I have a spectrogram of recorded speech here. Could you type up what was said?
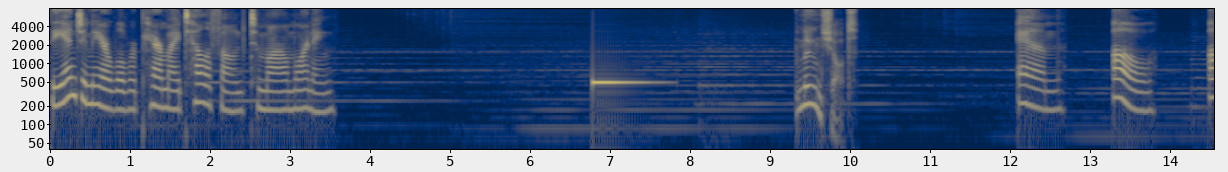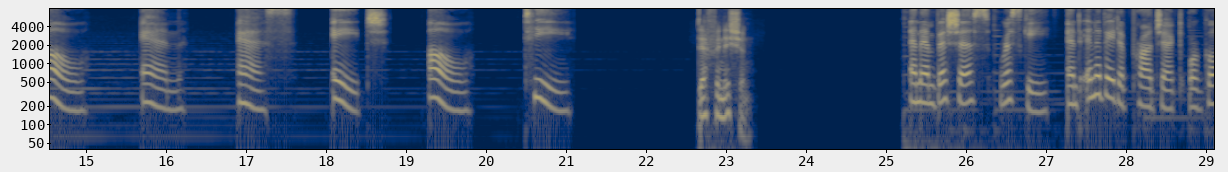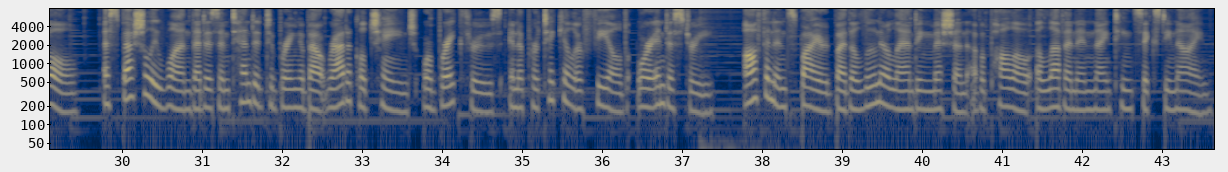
The engineer will repair my telephone tomorrow morning. Moonshot. M. O. O. N. S. H. O. T. Definition. An ambitious, risky, and innovative project or goal, especially one that is intended to bring about radical change or breakthroughs in a particular field or industry, often inspired by the lunar landing mission of Apollo 11 in 1969.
